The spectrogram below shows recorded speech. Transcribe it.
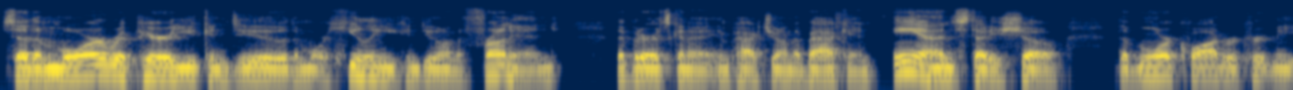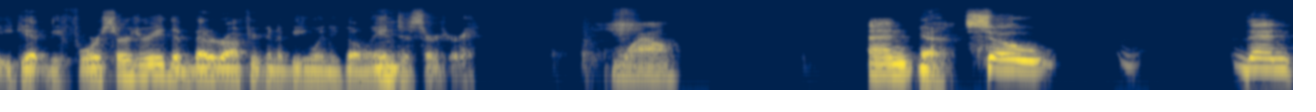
So the more repair you can do, the more healing you can do on the front end, the better it's going to impact you on the back end. And studies show the more quad recruitment you get before surgery, the better off you're going to be when you go into surgery. Wow. And yeah. so then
